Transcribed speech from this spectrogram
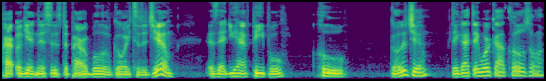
par- again, this is the parable of going to the gym, is that you have people who go to the gym, they got their workout clothes on,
